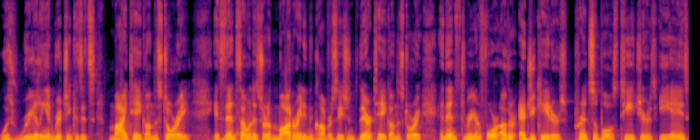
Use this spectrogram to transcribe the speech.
was really enriching because it's my take on the story. It's then someone that's sort of moderating the conversations, their take on the story, and then three or four other educators, principals, teachers, EAs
